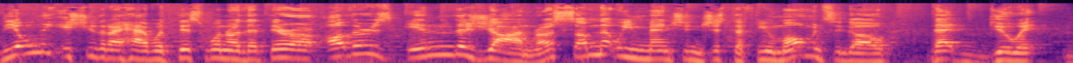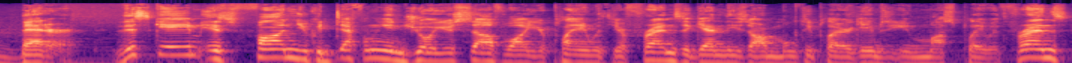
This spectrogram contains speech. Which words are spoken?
The only issue that I have with this one are that there are others in the genre, some that we mentioned just a few moments ago, that do it better. This game is fun. You could definitely enjoy yourself while you're playing with your friends. Again, these are multiplayer games that you must play with friends.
